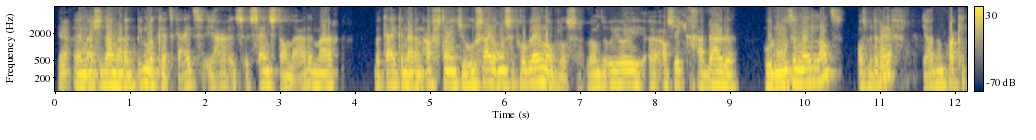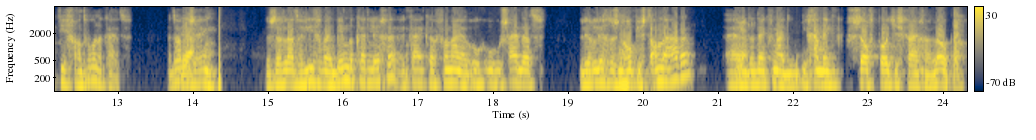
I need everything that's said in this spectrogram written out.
Ja. En als je dan naar het BIM-loket kijkt, ja, het, het, zijn standaarden, maar we kijken naar een afstandje hoe zij onze problemen oplossen. Want oei, oei, eh, als ik ga duiden hoe het moet in Nederland als bedrijf, ja, dan pak ik die verantwoordelijkheid. En dat is eng. Dus dat laten we liever bij het liggen en kijken van nou ja, hoe, hoe zij dat er liggen dus een hoopje standaarden. En dan denk ik van, nou, die, gaan denk ik zelf pootjes krijgen en lopen.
